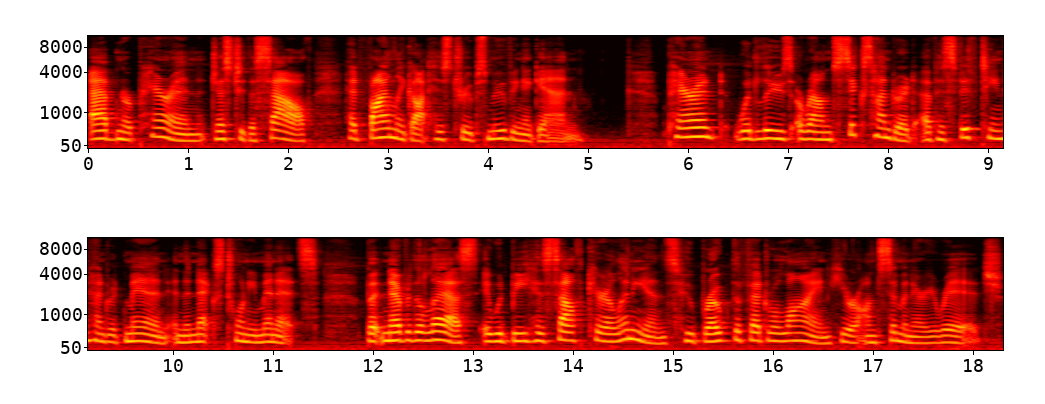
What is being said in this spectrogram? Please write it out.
Abner Perrin, just to the south, had finally got his troops moving again. Perrin would lose around 600 of his 1,500 men in the next 20 minutes, but nevertheless, it would be his South Carolinians who broke the Federal line here on Seminary Ridge.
